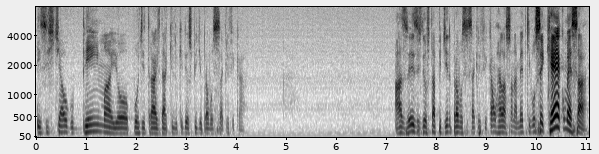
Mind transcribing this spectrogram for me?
Existe algo bem maior por detrás daquilo que Deus pediu para você sacrificar. Às vezes Deus está pedindo para você sacrificar um relacionamento que você quer começar.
